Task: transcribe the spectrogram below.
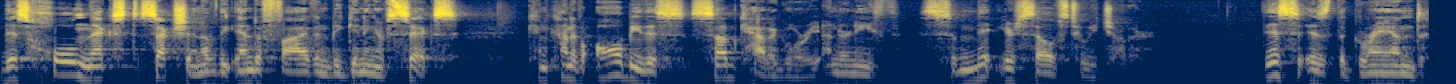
this whole next section of the end of five and beginning of six can kind of all be this subcategory underneath submit yourselves to each other. This is the grand,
